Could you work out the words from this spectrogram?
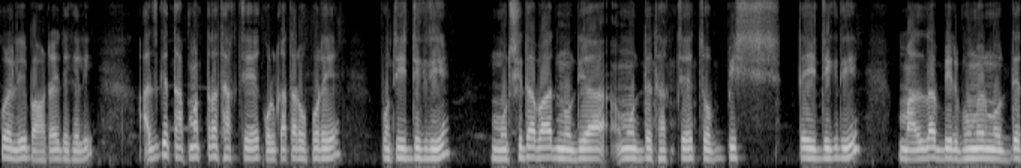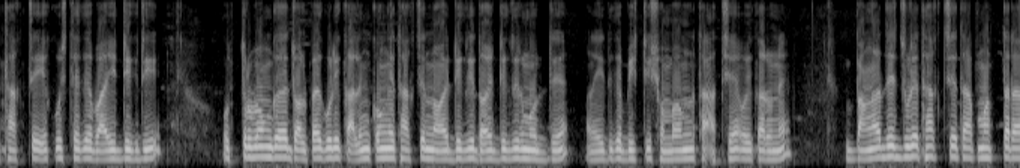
করে নিই, বারোটায় দেখে নিই। আজকে তাপমাত্রা থাকছে কলকাতার ওপরে পঁচিশ ডিগ্রি মুর্শিদাবাদ, নদিয়া মধ্যে থাকছে চব্বিশ, তেইশ ডিগ্রি। মালদা, বীরভূমের মধ্যে থাকছে একুশ থেকে বাইশ ডিগ্রি। উত্তরবঙ্গে জলপাইগুড়ি, কালিম্পংয়ে থাকছে নয় ডিগ্রি, দশ ডিগ্রির মধ্যে। মানে এইদিকে বৃষ্টির সম্ভাবনা আছে ওই কারণে। বাংলাদেশ জুড়ে থাকছে তাপমাত্রা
